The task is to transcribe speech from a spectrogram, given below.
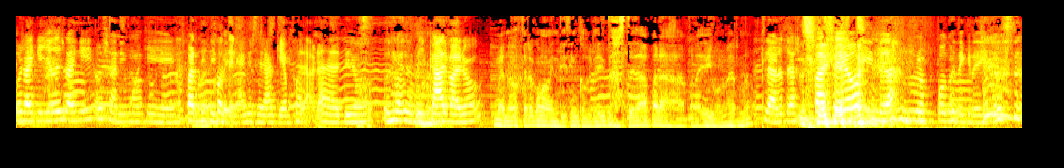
O sea que yo desde aquí os animo a que participéis. tenía que ser aquí en palabra, tío. Mi calva, ¿no? Bueno, 0,25 créditos te da para, para ir y volver, ¿no? Claro, te das un paseo y te dan unos pocos de créditos.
